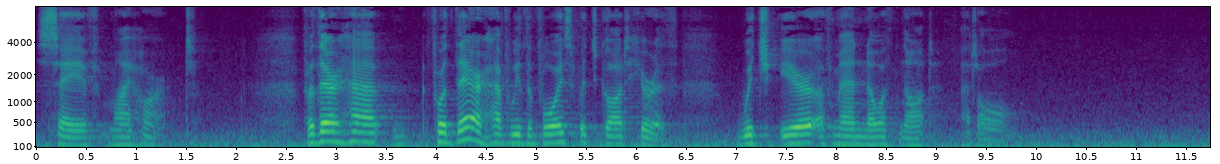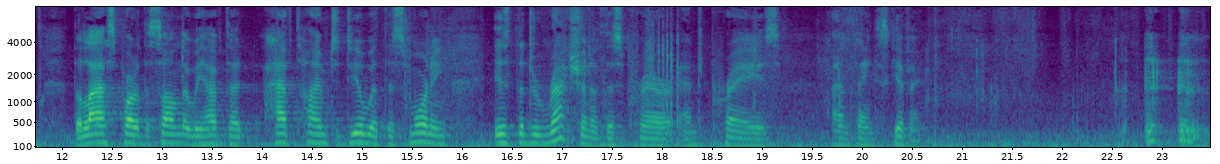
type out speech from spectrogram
save my heart? For there have for there have we the voice which God heareth, which ear of man knoweth not at all. The last part of the psalm that we have to have time to deal with this morning is the direction of this prayer and praise and thanksgiving.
